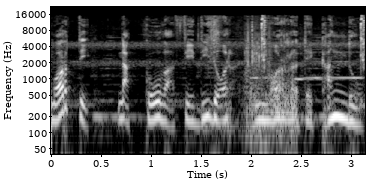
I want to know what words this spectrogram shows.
Morti, nakova fedidor, morte kando.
